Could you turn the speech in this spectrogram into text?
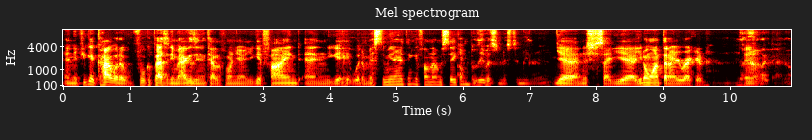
And if you get caught with a full capacity magazine in California, you get fined and you get hit with a misdemeanor. I think if I'm not mistaken. I believe it's a misdemeanor. Yeah, and it's just like yeah, you don't want that on your record. Mm, nothing Yeah. like that. No.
